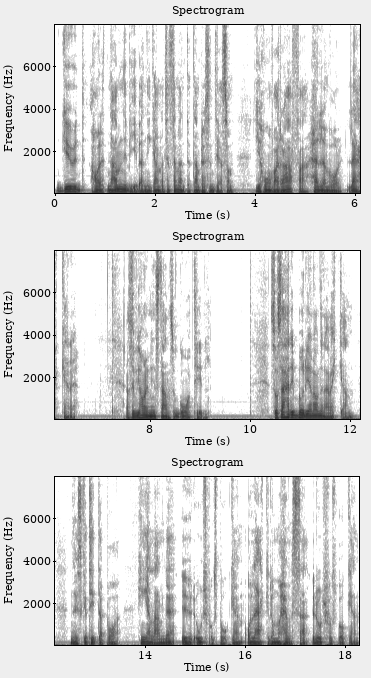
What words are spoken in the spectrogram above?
Gud har ett namn i Bibeln i Gamla Testamentet. Han presenteras som Jehova Rafa, Herren vår läkare. Alltså vi har en instans att gå till. Så så här i början av den här veckan. När vi ska titta på helande ur Ordspråksboken och läkedom och hälsa ur Ordspråksboken.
